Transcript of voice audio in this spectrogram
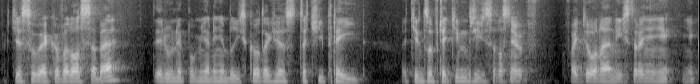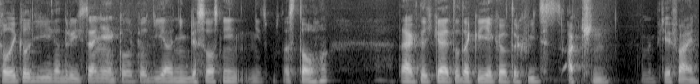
Protože jsou jako vedle sebe, ty runy poměrně blízko, takže stačí přejít. Zatímco předtím dřív se vlastně fajtilo na jedné straně ně, několik lidí, na druhé straně několik lidí a nikde se vlastně nic nestalo. Tak teďka je to takový jako trochu víc akční. To mi přijde fajn.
